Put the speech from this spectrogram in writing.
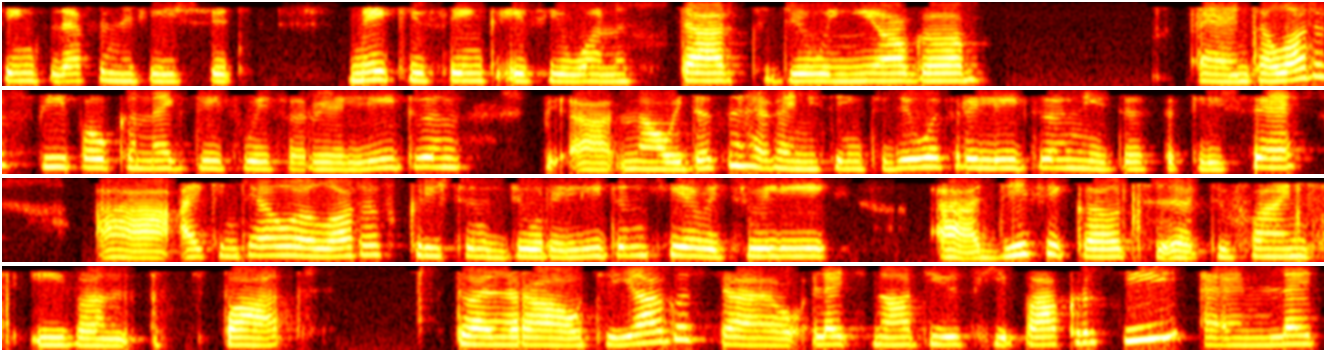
things definitely should make you think if you want to start doing yoga. And a lot of people connect this with a religion uh, now it doesn't have anything to do with religion. It's just a cliche. Uh, I can tell a lot of Christians do religion here. It's really uh, difficult uh, to find even a spot to enroll yoga. So let's not use hypocrisy and let's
